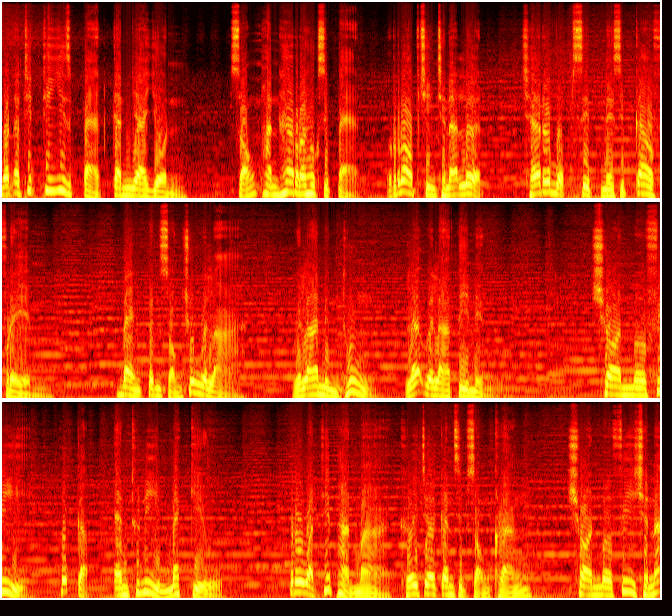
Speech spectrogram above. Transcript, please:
วันอาทิตย์ที่ 28 กันยายน 2568 รอบชิงชนะเลิศ ใช้ระบบ 10 ใน 19 เฟรม แบ่งเป็น 2 ช่วงเวลา เวลา 1 ทุ่ง และเวลาตีหนึ่ง ชอนเมอร์ฟี่พบกับแอนโทนีแม็กกิล ประวัติที่ผ่านมาเคยเจอกัน 12 ครั้ง ชอนเมอร์ฟี่ชนะ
